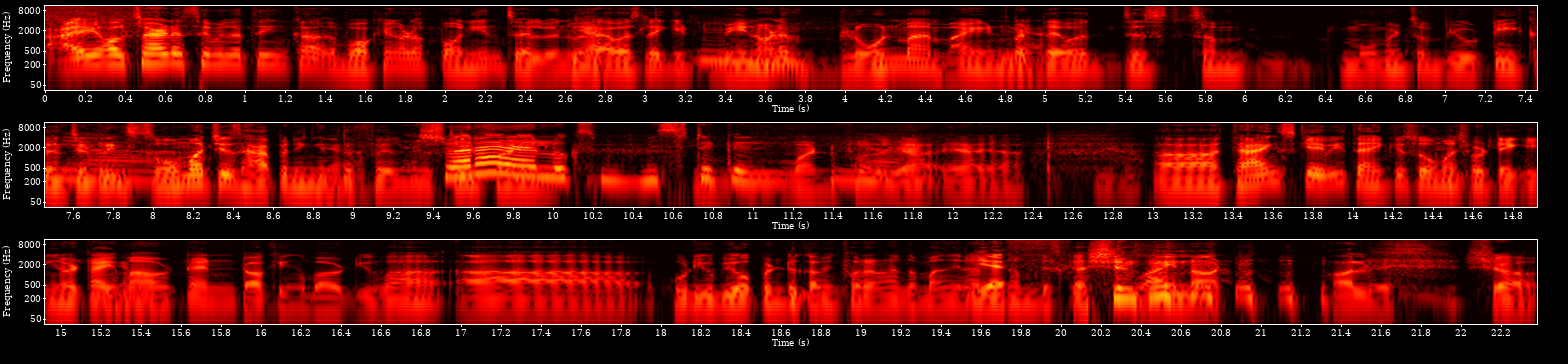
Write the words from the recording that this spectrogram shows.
I also had a similar thing uh, walking out of Ponniyin Selvan where Yeah. I was like, it may not have blown my mind, but Yeah. there were just some moments of beauty considering so much is happening in the film. Aishwarya Rai looks mystical Mm, Wonderful, yeah, yeah, yeah. Yeah. Uh, thanks, KV. Thank you so much for taking your time Yeah. out and talking about Yuva. Uh, would you be open to coming for another Mani Yes. Ratnam discussion? Why not? Always. sure.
